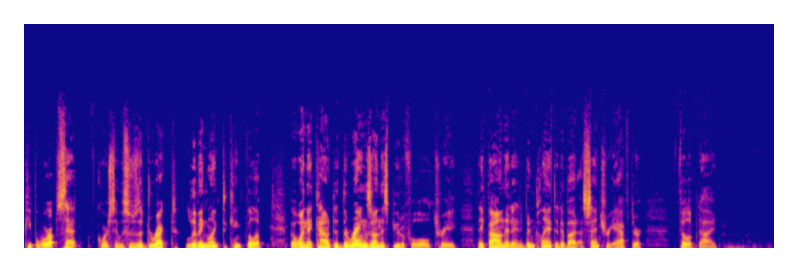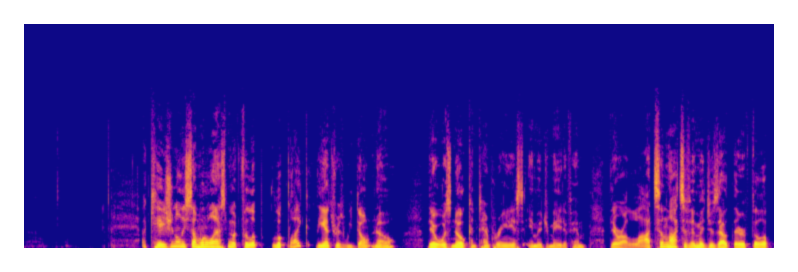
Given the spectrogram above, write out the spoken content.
People were upset. Of course, this was a direct living link to King Philip, but when they counted the rings on this beautiful old tree, they found that it had been planted about a century after Philip died. Occasionally, someone will ask me what Philip looked like. The answer is we don't know. There was no contemporaneous image made of him. There are lots and lots of images out there Philip.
